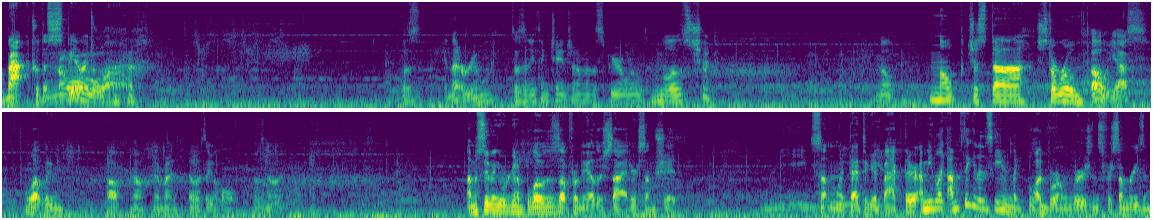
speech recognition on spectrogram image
Back to the spirit world. Was in that room? Does anything change when I'm in the spirit world? Well, let's check. Nope. Nope, just uh, just a room. Oh yes. What? What do you mean? Oh no, never mind. It looked like a hole. It was not. I'm assuming we're gonna blow this up from the other side or some shit. Something like that to get back there. I mean, like I'm thinking of this game in like Bloodborne versions for some reason,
